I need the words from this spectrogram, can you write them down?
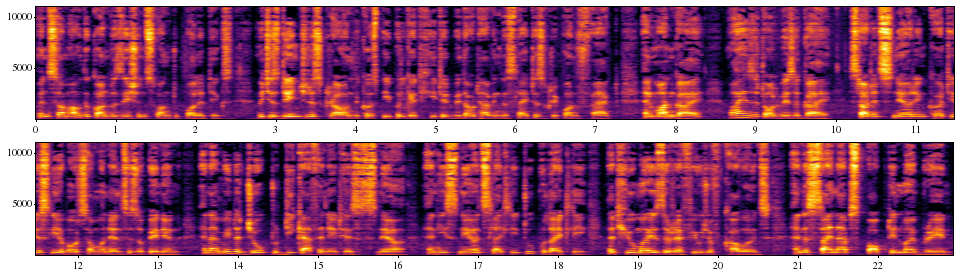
when somehow the conversation swung to politics, which is dangerous ground because people get heated without having the slightest grip on fact. And one guy, why is it always a guy, started sneering courteously about someone else's opinion, and I made a joke to decaffeinate his sneer, and he sneered slightly too politely that humor is the refuge of cowards, and a synapse popped in my brain,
